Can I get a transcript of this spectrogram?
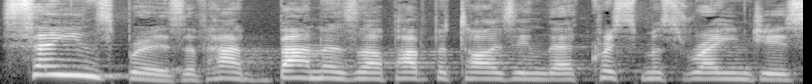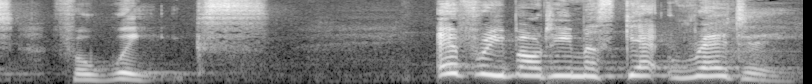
Sainsbury's have had banners up advertising their Christmas ranges for weeks. Everybody must get ready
